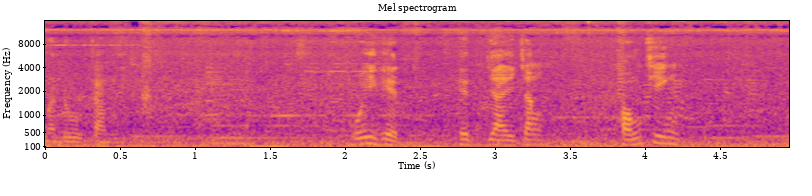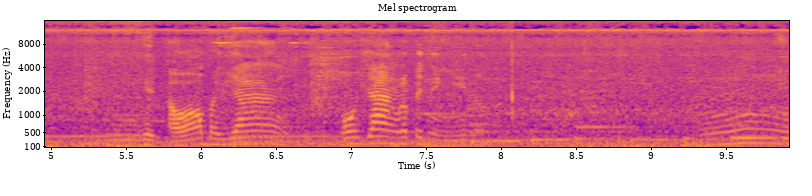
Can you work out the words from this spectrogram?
มาดูกันอุ้ยเห็ดเห็ดใหญ่จังของจริงเห็ดเอาเอามาย่างโอ้ย่างแล้วเป็นอย่างนี้เนาะอืม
